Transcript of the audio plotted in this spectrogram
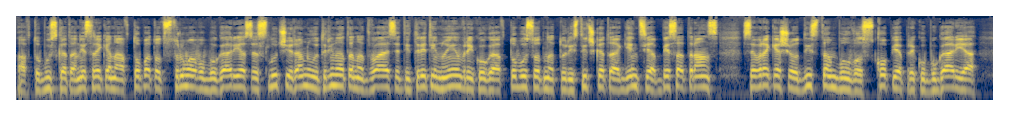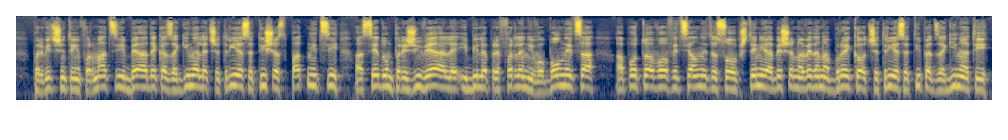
Автобуската несреќа на автопатот Струма во Бугарија се случи рано утрината на 23 ноември кога автобусот на туристичката агенција Беса Транс се враќаше од Истанбул во Скопје преку Бугарија. Првичните информации беа дека загинале 46 патници, а 7 преживеале и биле префрлени во болница, а потоа во официјалните соопштенија беше наведена бројка од 45 загинати.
